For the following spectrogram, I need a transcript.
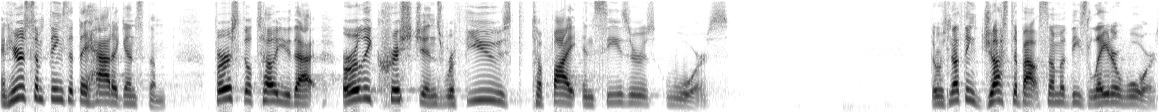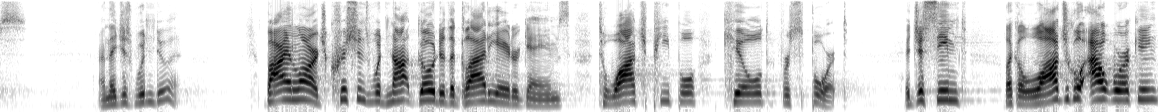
And here's some things that they had against them. First, they'll tell you that early Christians refused to fight in Caesar's wars. There was nothing just about some of these later wars, and they just wouldn't do it. By and large, Christians would not go to the gladiator games to watch people killed for sport. It just seemed like a logical outworking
